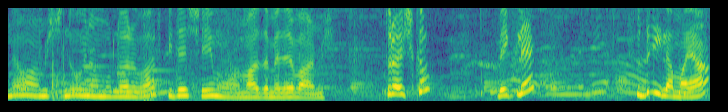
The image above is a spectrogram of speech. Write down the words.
ne varmış içinde oyun hamurları var. Bir de şey mi var malzemeleri varmış. Dur aşkım. Bekle. Şu değil ama ya.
